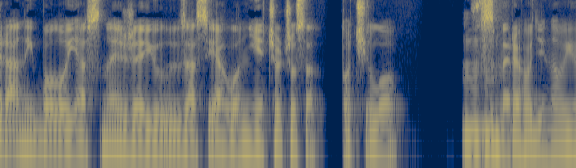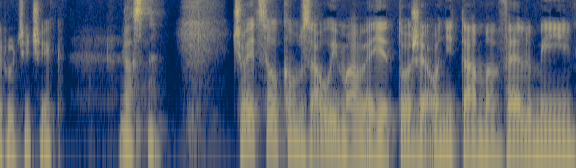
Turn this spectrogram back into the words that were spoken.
rany bolo jasné, že ju zasiahlo niečo, čo sa točilo mm-hmm. v mhm. smere hodinových ručičiek. Jasne. Čo je celkom zaujímavé je to, že oni tam veľmi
